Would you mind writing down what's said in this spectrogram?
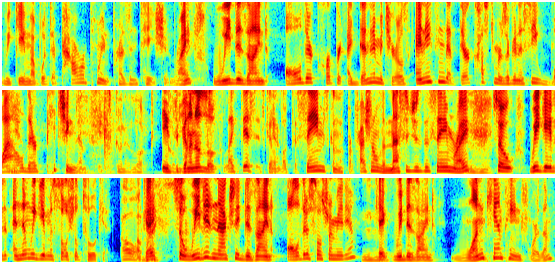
we came up with their PowerPoint presentation. Right. We designed all their corporate identity materials. Anything that their customers are going to see while they're pitching them. It's gonna look. It's going to look like this. It's going to look the same. It's going to look professional. The message is the same, right? So we gave them, and then we gave them a social toolkit. Mm-hmm. Oh, okay. nice. So we didn't actually design all their social media. Mm-hmm. Okay. We designed one campaign for them,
